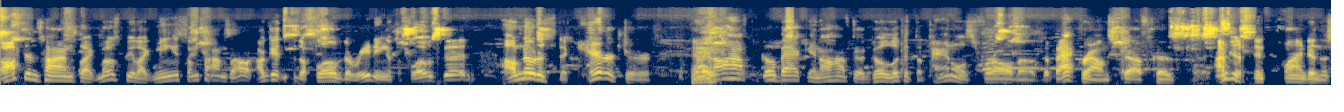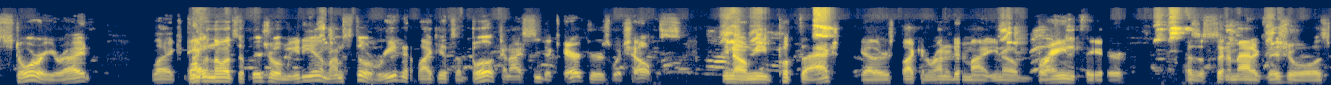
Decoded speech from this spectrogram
oftentimes like most people like me, sometimes I'll I'll get into the flow of the reading. If the flow's good, I'll notice the character and Right. I'll have to go back and I'll have to go look at the panels for all the, the background stuff because I'm just entwined in the story, right? Like, Right. even though it's a visual medium, I'm still reading it like it's a book and I see the characters, which helps, you know, me put the action together so I can run it in my, you know, brain theater as a cinematic visual. It's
